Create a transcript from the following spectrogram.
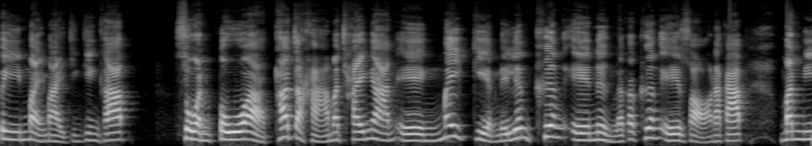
ปีใหม่ ๆ จริง ๆ ครับ ส่วนตัวถ้าจะหามาใช้งานเองไม่เกี่ยงในเรื่องเครื่อง A1 แล้วก็เครื่อง A2 นะครับ มันมี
